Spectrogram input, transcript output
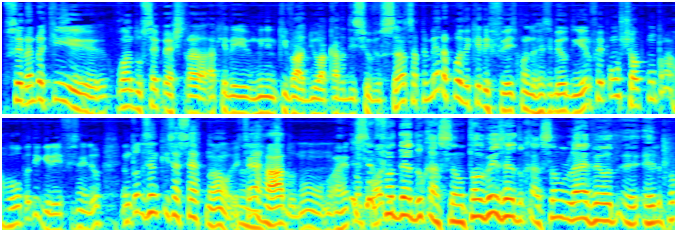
Você lembra que quando sequestrar aquele menino que invadiu a casa de Silvio Santos, a primeira coisa que ele fez quando recebeu o dinheiro foi para um shopping comprar roupa de grife, entendeu? Eu não estou dizendo que isso é certo, não. Isso uhum. é errado. Não, a gente isso não é pode... da educação. Talvez a educação leve ele para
